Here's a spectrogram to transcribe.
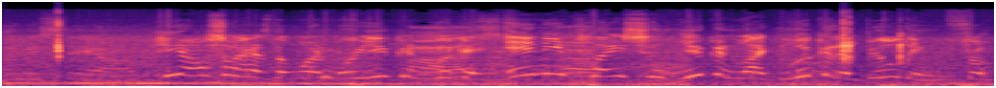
Let me see. I'll- He also has the one where you can look at any uh, place and you can like look at a building from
